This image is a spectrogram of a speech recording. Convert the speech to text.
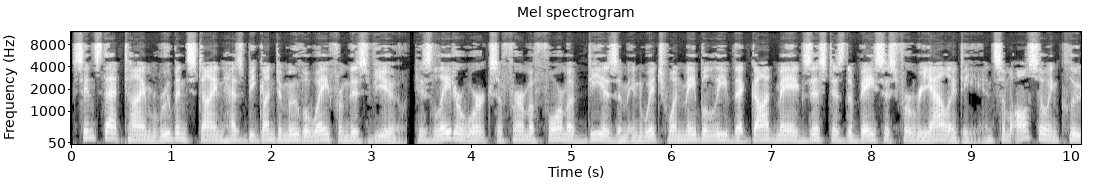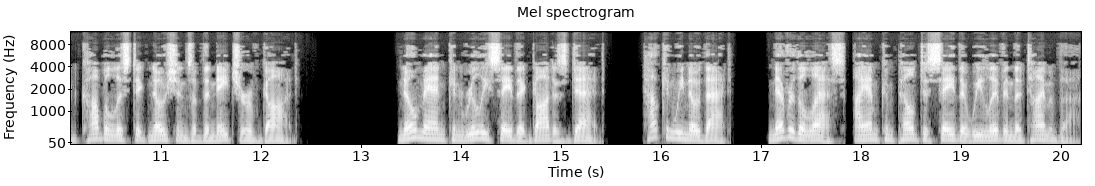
Since that time Rubinstein has begun to move away from this view. His later works affirm a form of deism in which one may believe that God may exist as the basis for reality and some also include Kabbalistic notions of the nature of God. No man can really say that God is dead. How can we know that? Nevertheless, I am compelled to say that we live in the time of the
